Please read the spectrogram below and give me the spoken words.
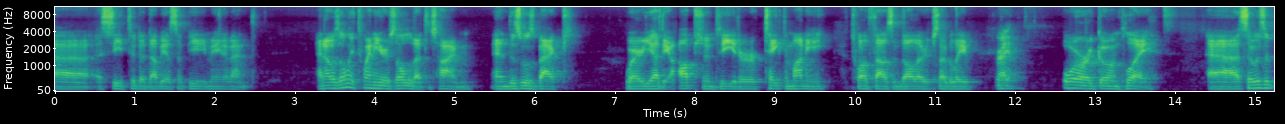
uh, a seat to the WSOP main event and I was only 20 years old at the time. And this was back where you had the option to either take the money, $12,000, I believe, Right. or go and play. Uh, so it was a,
